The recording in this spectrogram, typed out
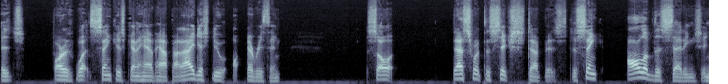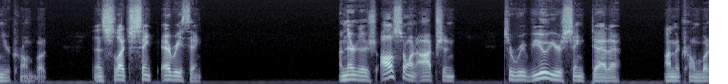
as far as what sync is going to have happen. I just do everything. So that's what the sixth step is to sync all of the settings in your Chromebook. Then select sync everything. And then there's also an option to review your sync data on the Chromebook.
